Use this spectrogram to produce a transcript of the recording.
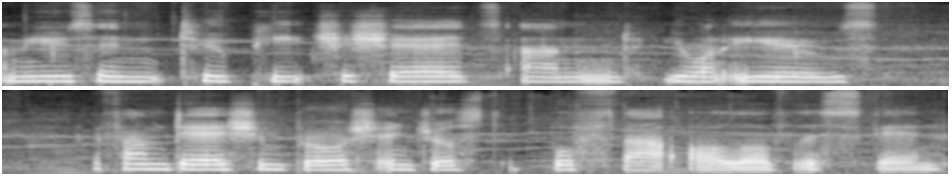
I'm using two peachy shades and you want to use a foundation brush and just buff that all over the skin.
